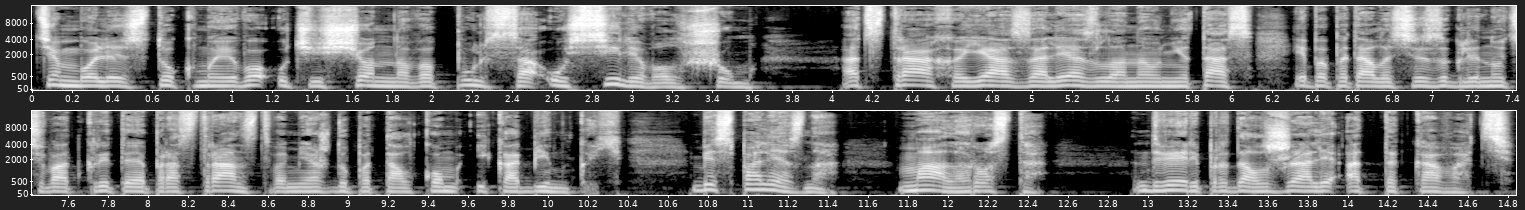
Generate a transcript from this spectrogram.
тем более стук моего учащенного пульса усиливал шум. От страха я залезла на унитаз и попыталась заглянуть в открытое пространство между потолком и кабинкой. Бесполезно. Мало роста. Двери продолжали атаковать.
